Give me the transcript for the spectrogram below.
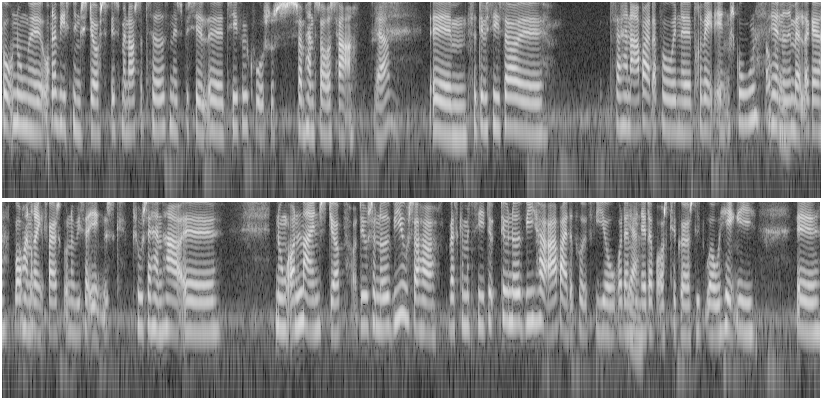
få nogle øh, undervisningsjobs, hvis man også har taget sådan et specielt øh, TEFL-kursus, som han så også har. Ja. Øhm, så det vil sige, så, øh, så han arbejder på en øh, privat engelsk skole Okay. okay. hernede i Malaga, hvor okay. han Okay. rent faktisk underviser engelsk. Plus at han har øh, nogle online job, og det er jo så noget, vi jo så har, hvad skal man sige, det, det er jo noget, vi har arbejdet på i fire år, hvordan Ja. vi netop også kan gøre os lidt uafhængige. Øh,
